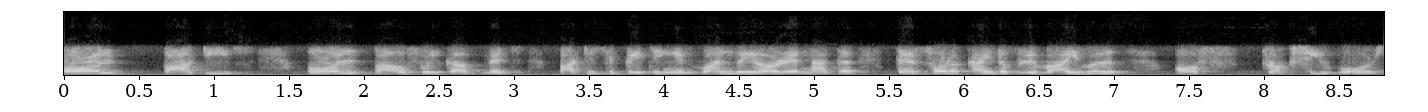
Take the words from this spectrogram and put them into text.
all parties, all powerful governments participating in one way or another, therefore, a kind of revival of proxy wars.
